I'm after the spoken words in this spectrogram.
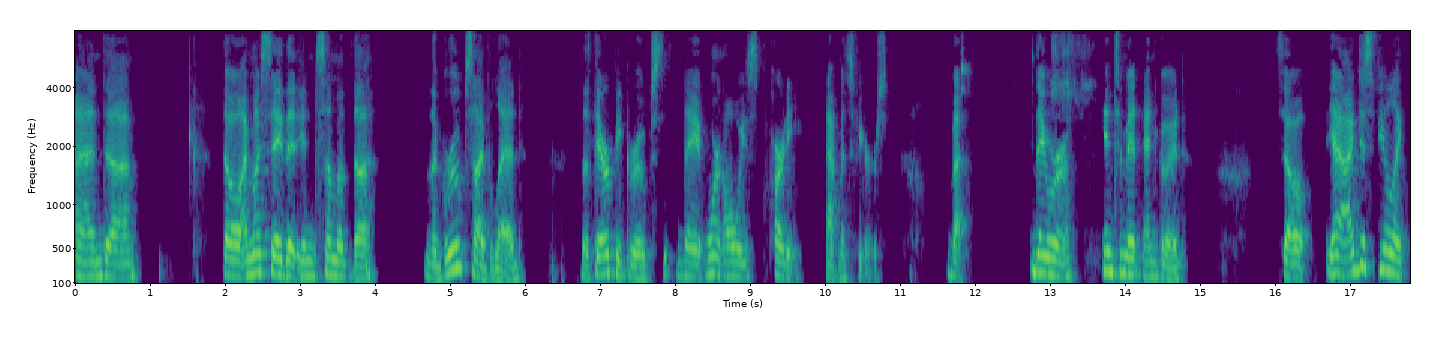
and uh, Though I must say that in some of the the groups I've led, the therapy groups, they weren't always party atmospheres, but they were intimate and good. So yeah, I just feel like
